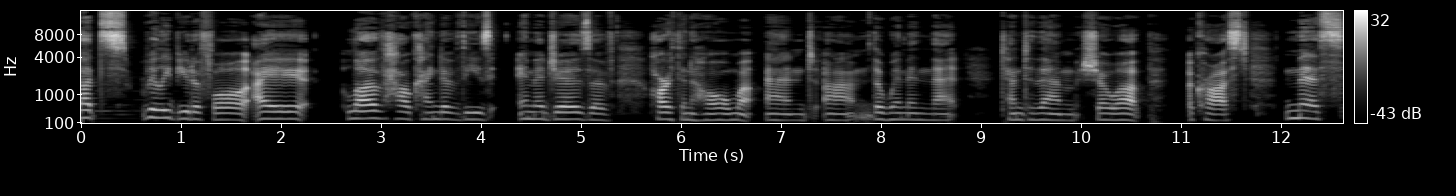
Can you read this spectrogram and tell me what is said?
That's really beautiful. I love how kind of these images of hearth and home and um, the women that tend to them show up across myths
